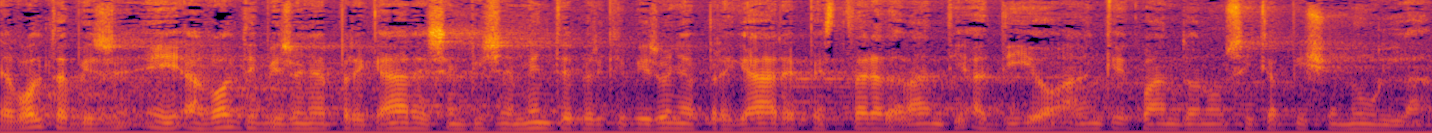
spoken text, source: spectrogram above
e a volte, bisogna, e a volte bisogna pregare semplicemente perché bisogna pregare per stare davanti a Dio anche quando non si capisce nulla.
